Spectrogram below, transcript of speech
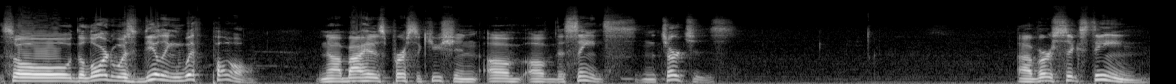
so the Lord was dealing with Paul, you know, about his persecution of, of the saints and the churches. Uh, verse 16,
